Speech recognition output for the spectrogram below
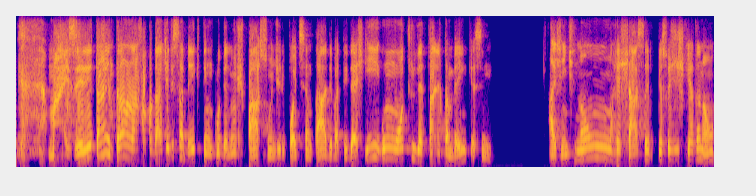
Mas ele tá entrando na faculdade, ele saber que tem um clube ali, um espaço onde ele pode sentar, debater ideias. E um outro detalhe também, que assim, a gente não rechaça pessoas de esquerda, não.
